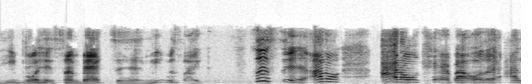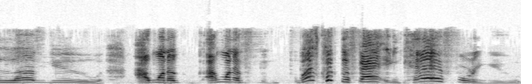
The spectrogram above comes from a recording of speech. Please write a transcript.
he brought his son back to him. He was like, "Listen, I don't, I don't care about all that. I love you. I want to, I want to. Let's cook the fat and care for you.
